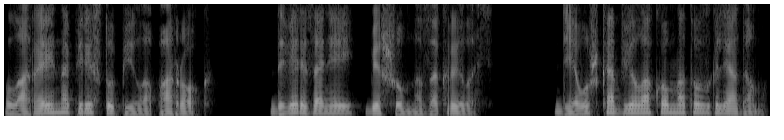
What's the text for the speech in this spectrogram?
Лорейна переступила порог. Дверь за ней бесшумно закрылась. Девушка обвела комнату взглядом.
